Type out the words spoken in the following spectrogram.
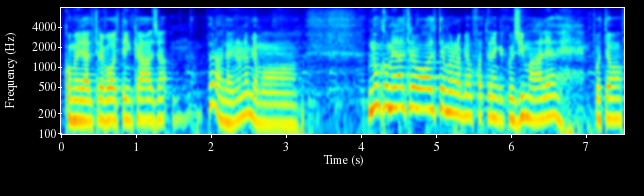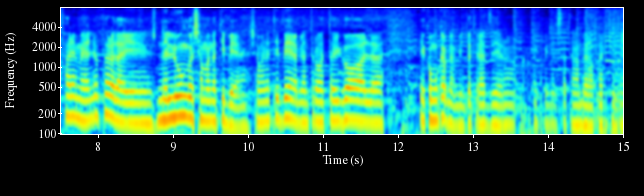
come le altre volte in casa, però dai, non abbiamo non come le altre volte, ma non abbiamo fatto neanche così male. Potevamo fare meglio, però dai, nel lungo siamo andati bene. Siamo andati bene, abbiamo trovato i gol e comunque abbiamo vinto 3-0 e quindi è stata una bella partita.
